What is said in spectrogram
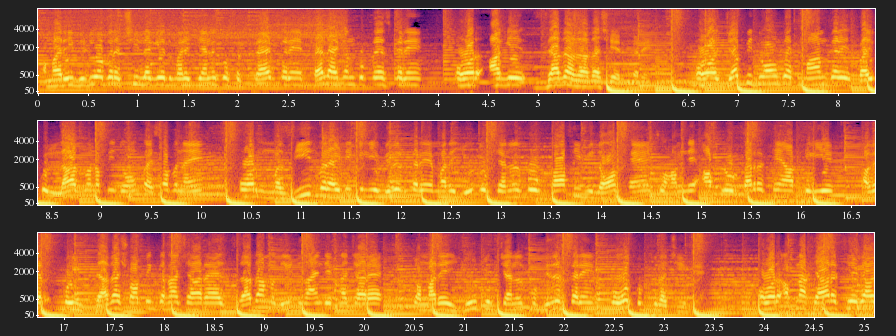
हमारी वीडियो अगर अच्छी लगे तो हमारे चैनल को सब्सक्राइब करें बेल आइकन को प्रेस करें और आगे ज़्यादा से ज़्यादा शेयर करें। और जब भी दुआओं का इस्तेमाल करें, इस भाई को लाजमन अपनी दुआओं का हिस्सा बनाएँ और मजीद वैरायटी के लिए विज़िट करें हमारे यूट्यूब चैनल को। काफ़ी ब्लॉग्स हैं जो हमने अपलोड कर रखे हैं आपके लिए। अगर कोई ज़्यादा शॉपिंग करना चाह रहा है, ज़्यादा मजीद डिज़ाइन देखना चाह रहा है तो हमारे यूट्यूब चैनल को विज़िट करें। बहुत खूबसूरत चीज़ है। और अपना ख्याल रखिएगा,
